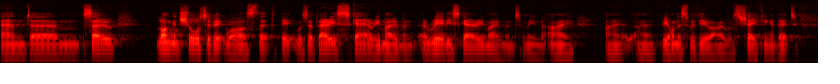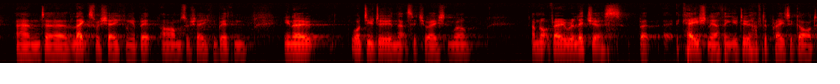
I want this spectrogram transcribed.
And um, so, long and short of it was that it was a very scary moment, a really scary moment. I mean, I, I, I'd be honest with you, I was shaking a bit and uh, legs were shaking a bit, arms were shaking a bit, and you know, what do you do in that situation? Well, I'm not very religious, but occasionally I think you do have to pray to God,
